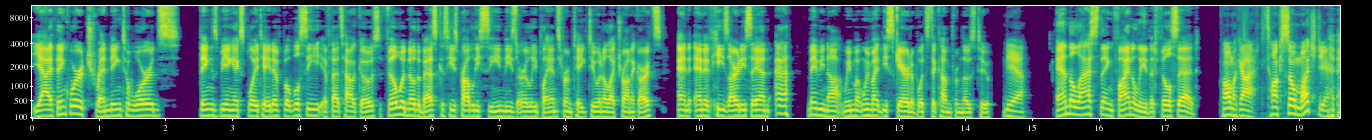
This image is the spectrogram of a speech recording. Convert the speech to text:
yeah, I think we're trending towards things being exploitative, but we'll see if that's how it goes. Phil would know the best because he's probably seen these early plans from Take Two and Electronic Arts. And and if he's already saying, eh, maybe not, we might we might be scared of what's to come from those two. Yeah. And the last thing finally that Phil said Oh my god, he talks so much, Jared.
